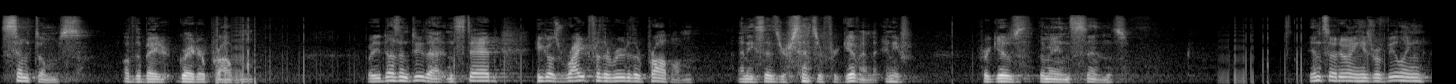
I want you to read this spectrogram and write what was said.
symptoms of the greater problem. But he doesn't do that. Instead, he goes right for the root of the problem and he says, Your sins are forgiven. And he forgives the man's sins. In so doing, he's revealing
